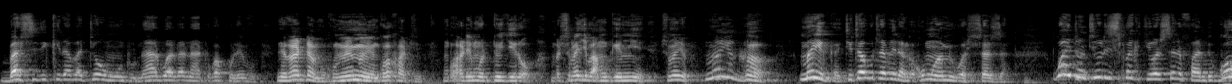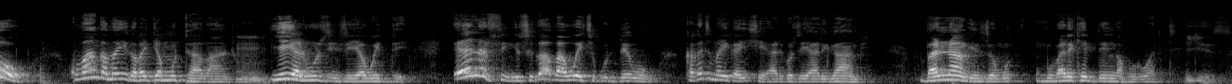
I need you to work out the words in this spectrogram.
basirikira batya omuntu nalwala natuka ku levu ne badda mukumemenga kati mbwali mu ddugiro simanyi bamugemye. Simanyi mayiga mayiga kitabutabeeranga ku mwami wa ssaza. Why don't you respect yourself and go? Kubanga mayiga bajja mutta abantu. Mm. ye yaluuzinze yawedde. Anything singa abaawo ekiguddewo. Kakati mayiga yikye yalikoze yaligambye bannange nze mubalekedde nga mulwadde. Yes.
